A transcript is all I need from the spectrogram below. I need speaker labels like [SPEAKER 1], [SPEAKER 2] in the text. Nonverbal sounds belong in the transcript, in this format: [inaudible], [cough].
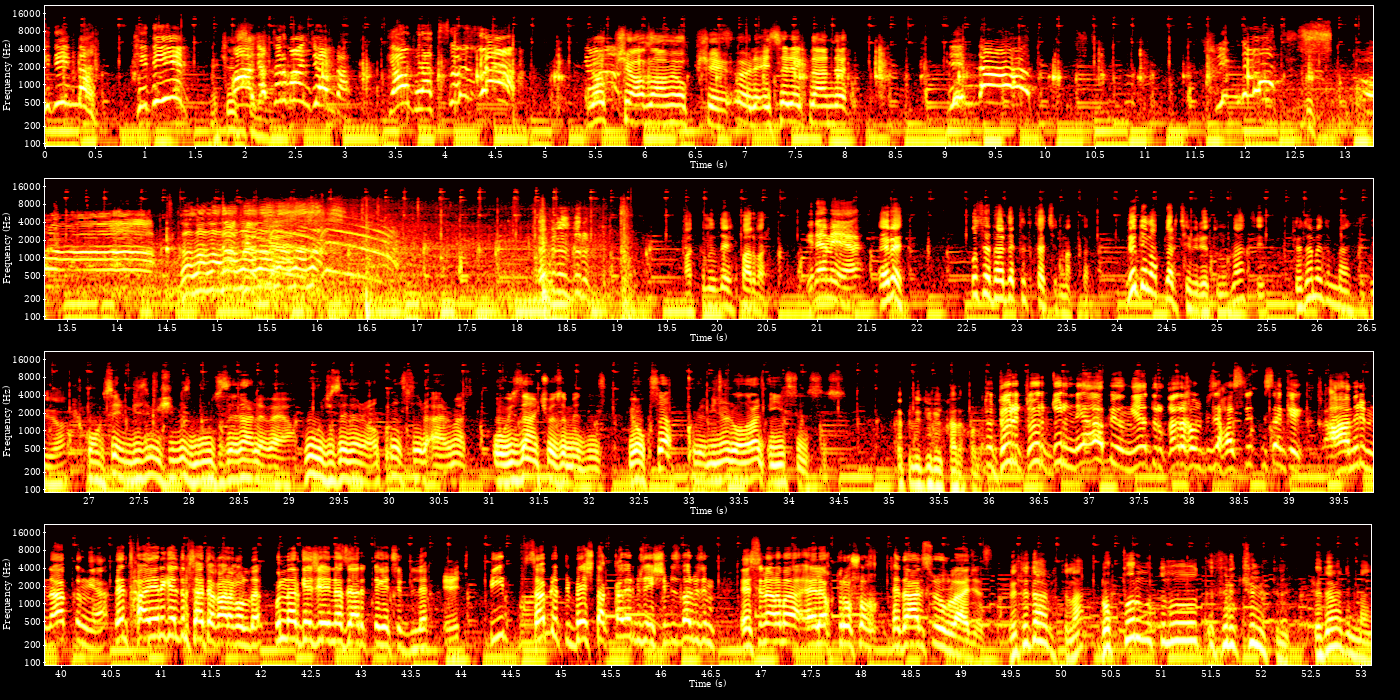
[SPEAKER 1] Kediyim ben. Kediyim.
[SPEAKER 2] kedisi
[SPEAKER 1] Ağaca tırmanacağım ben. Ya bıraksanıza.
[SPEAKER 2] Yok bir şey ablam yok bir şey. Öyle eser eklendi.
[SPEAKER 1] İmdat. İmdat.
[SPEAKER 2] La la la la la la la la.
[SPEAKER 3] Hepiniz durun. Hakkınızda ihbar var.
[SPEAKER 4] Yine mi ya?
[SPEAKER 3] Evet. Bu sefer de kız kaçırmakta. Ne dolaplar çeviriyorsunuz lan siz? Çözemedim ben sizi ya.
[SPEAKER 2] Komiserim bizim işimiz mucizelerle veya mucizelere akıl sır ermez. O yüzden çözemediniz. Yoksa kriminal olarak iyisiniz siz.
[SPEAKER 3] Hepiniz yürüyün karakola.
[SPEAKER 4] Dur dur dur dur ne yapıyorsun ya? Dur karakol bize hasret mi sanki? Amirim ne yaptın ya? Ben ta yeni geldim zaten karakoldan. Bunlar geceyi nazarette geçirdiler. Evet. Bir sabret bir beş dakika ver bize işimiz var bizim. Esin Hanım'a elektroşok tedavisi uygulayacağız.
[SPEAKER 3] Ne tedavisi lan? Doktor musunuz, üfürükçü müsünüz? Çözemedim ben.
